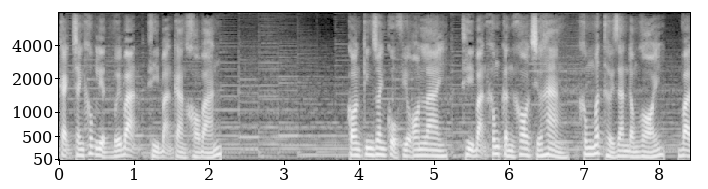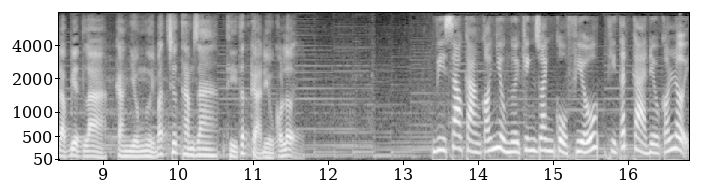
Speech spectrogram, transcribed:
cạnh tranh khốc liệt với bạn thì bạn càng khó bán. Còn kinh doanh cổ phiếu online thì bạn không cần kho chứa hàng, không mất thời gian đóng gói và đặc biệt là càng nhiều người bắt trước tham gia thì tất cả đều có lợi. Vì sao càng có nhiều người kinh doanh cổ phiếu thì tất cả đều có lợi?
